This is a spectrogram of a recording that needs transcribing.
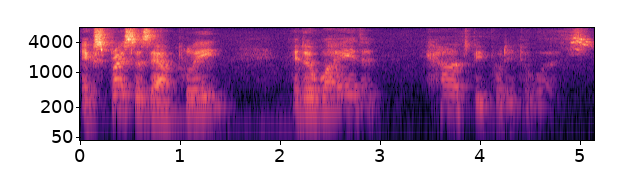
expresses our plea in a way that can't be put into words.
